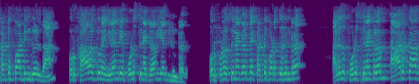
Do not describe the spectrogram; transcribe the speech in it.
கட்டுப்பாட்டின் கீழ் தான் ஒரு காவல்துறை இலங்கை பொலிஸ் திணைக்களம் இயங்குகின்றது. ஒரு பொலிஸ் திணைக்களத்தை கட்டுப்படுத்துகின்ற அல்லது பொலிஸ் திணைக்களம் யாருக்காக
